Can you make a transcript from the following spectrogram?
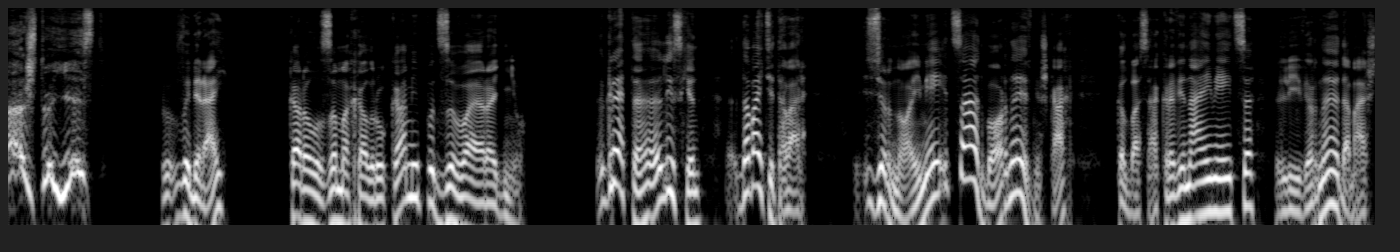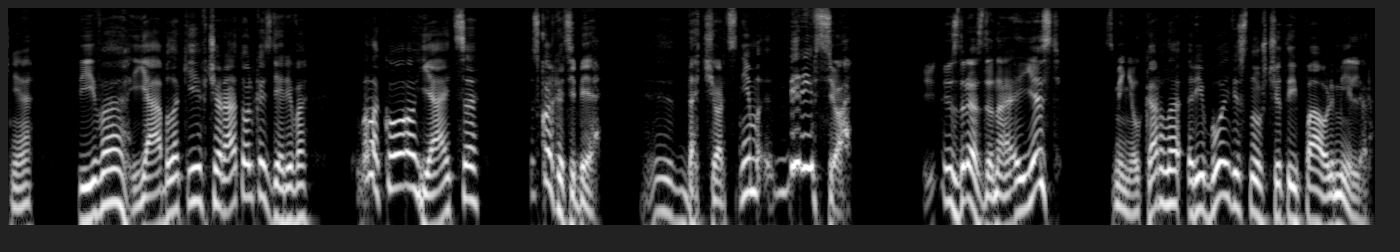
А что есть? Выбирай. Карл замахал руками, подзывая родню. «Грета, Лисхин, давайте товар. Зерно имеется, отборное, в мешках. Колбаса кровяная имеется, ливерная, домашняя. Пиво, яблоки, вчера только с дерева. Молоко, яйца. Сколько тебе? Да черт с ним, бери все». «Из Дрездена есть?» — сменил Карла рябой веснушчатый Пауль Миллер.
